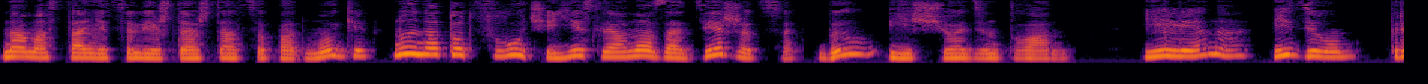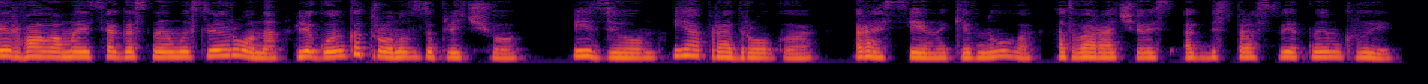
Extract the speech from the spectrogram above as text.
Нам останется лишь дождаться подмоги, но и на тот случай, если она задержится, был еще один план. «Елена, идем», – прервала мои тягостные мысли Рона, легонько тронув за плечо. «Идем, я продрогла. Рассеянно кивнула, отворачиваясь от беспросветной мглы.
